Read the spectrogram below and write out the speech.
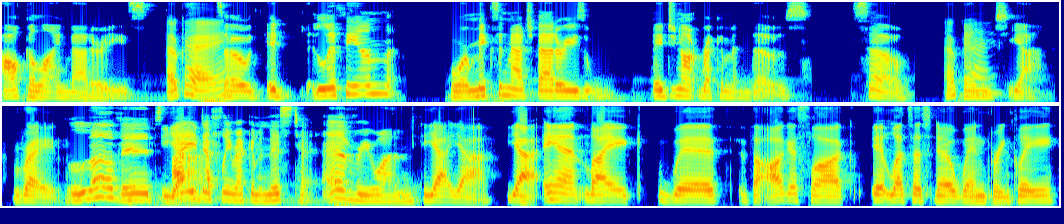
alkaline batteries. Okay. So it lithium or mix and match batteries, they do not recommend those. So, okay. And yeah. Right. Love it. Yeah. I definitely recommend this to everyone. Yeah, yeah. Yeah. And like with the August lock, it lets us know when Brinkley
